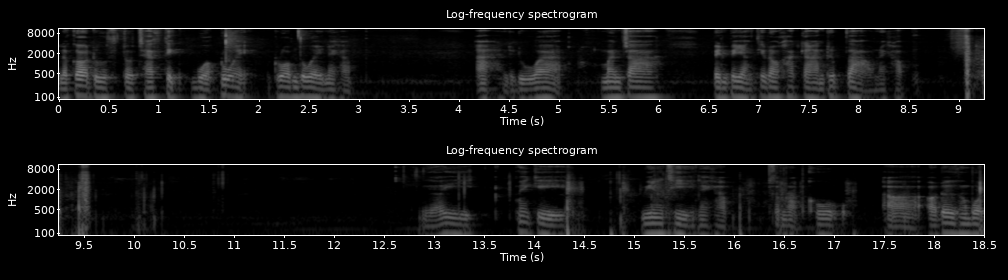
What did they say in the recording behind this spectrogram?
แล้วก็ดู stochastic บวกด้วยร่วมด้วยนะครับ อะเดี๋ยวดูว่า มันจะเป็นไปอย่างที่เราคาดการณ์หรือเปล่านะครับ เหลืออีกไม่กี่วินาทีนะครับสำหรับคู่ออเดอร์ข้างบน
